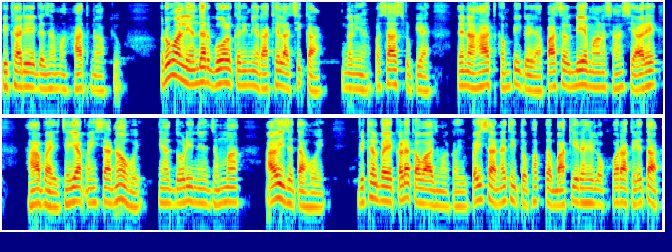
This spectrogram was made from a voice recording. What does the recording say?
ભિખારીએ ગજામાં હાથ નાખ્યો. રૂમાલની અંદર ગોળ કરીને રાખેલા સિક્કા ગણ્યા. પચાસ રૂપિયા. તેના હાથ કંપી ગયા. પાછળ બે માણસ હાંસ્યા, અરે, હા ભાઈ, જયા પૈસા ન હોય. ત્યાં દોડીને જમવા આવી જતા હોય. વિઠ્ઠલભાઈએ કડક અવાજમાં કહ્યું, પૈસા નથી તો ફક્ત બાકી રહેલો ખોરાક લેતા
